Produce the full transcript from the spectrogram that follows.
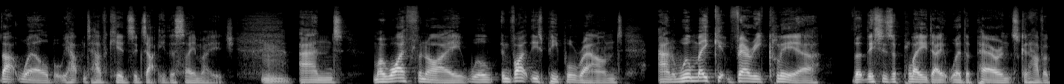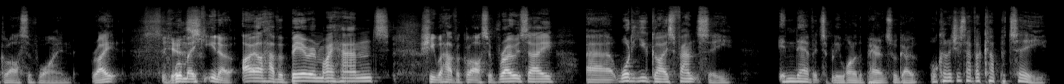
that well, but we happen to have kids exactly the same age. And my wife and I will invite these people round and we'll make it very clear that this is a play date where the parents can have a glass of wine, right? We'll make you know, I'll have a beer in my hand, she will have a glass of rosé. Uh, what do you guys fancy? Inevitably, one of the parents will go, "Or can I just have a cup of tea?"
